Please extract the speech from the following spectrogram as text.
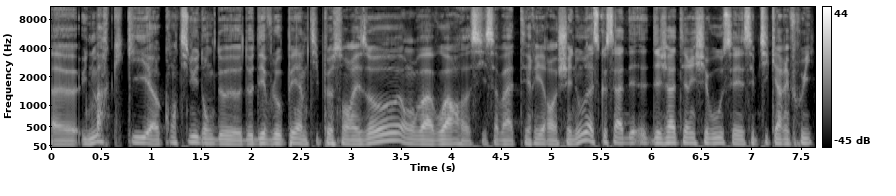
euh, une marque qui euh, continue donc de, de développer un petit peu son réseau. On va voir si ça va atterrir chez nous. Est-ce que ça a dé- déjà atterri chez vous ces, ces petits carrés fruits?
